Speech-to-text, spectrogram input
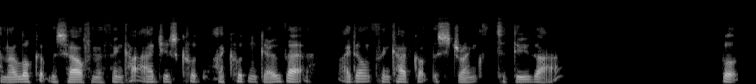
And I look at myself and I think I just could I couldn't go there. I don't think I've got the strength to do that. But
